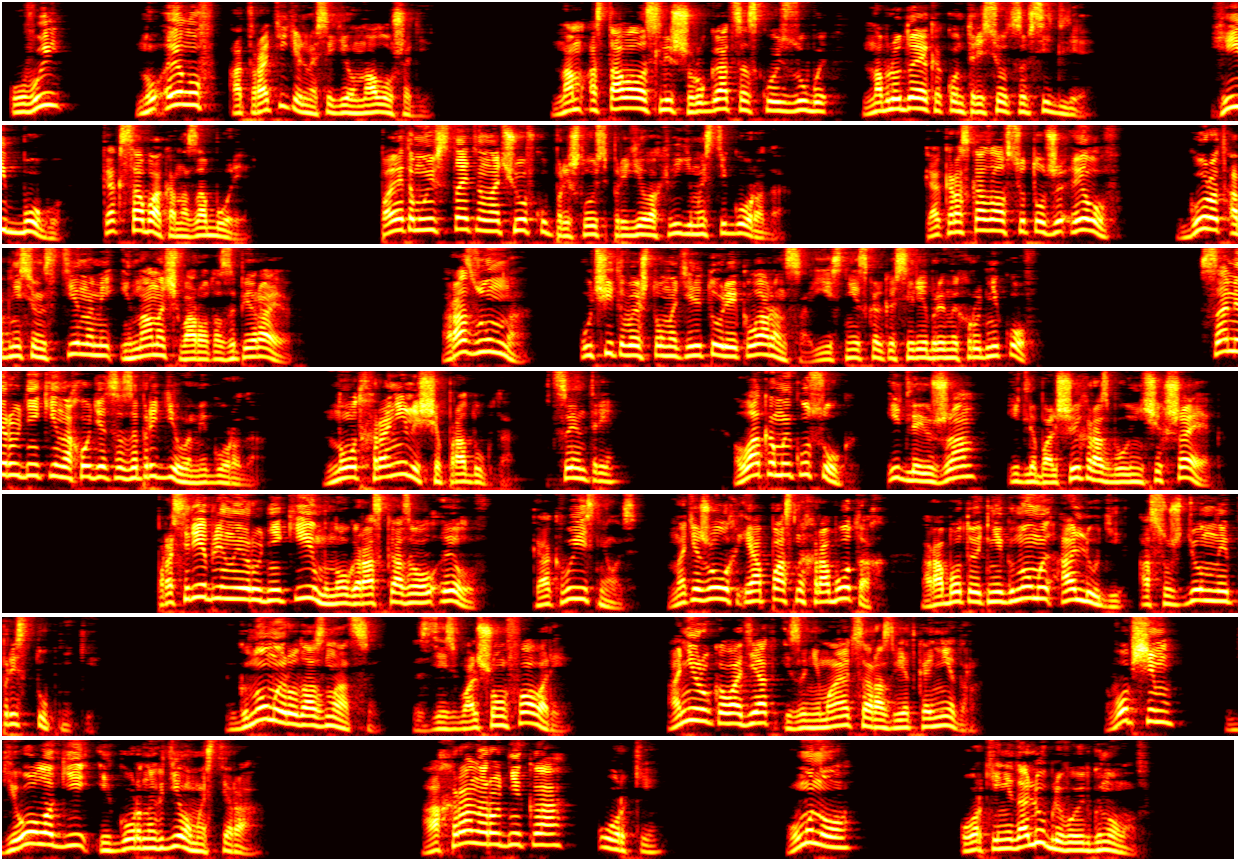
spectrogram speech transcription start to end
Увы, но Элуф отвратительно сидел на лошади. Нам оставалось лишь ругаться сквозь зубы, наблюдая, как он трясется в седле. Ей-богу, как собака на заборе. Поэтому и встать на ночевку пришлось в пределах видимости города. Как рассказал все тот же Элуф, город обнесен стенами и на ночь ворота запирают. Разумно, учитывая, что на территории Кларенса есть несколько серебряных рудников. Сами рудники находятся за пределами города, но вот хранилище продукта в центре. Лакомый кусок и для южан, и для больших разбойничьих шаек. Про серебряные рудники много рассказывал Элов. Как выяснилось, на тяжелых и опасных работах работают не гномы, а люди, осужденные преступники. Гномы-рудознацы здесь в большом фаворе. Они руководят и занимаются разведкой недр. В общем, геологи и горных дел мастера. Охрана рудника – орки. Умно. Орки недолюбливают гномов.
